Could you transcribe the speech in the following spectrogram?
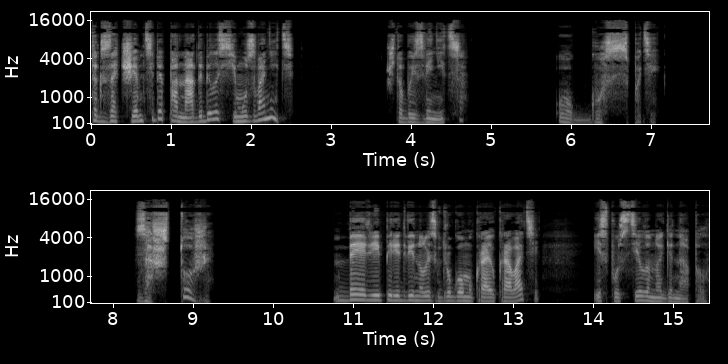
Так зачем тебе понадобилось ему звонить? Чтобы извиниться? О, Господи! За что же? Берри передвинулась к другому краю кровати и спустила ноги на пол.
